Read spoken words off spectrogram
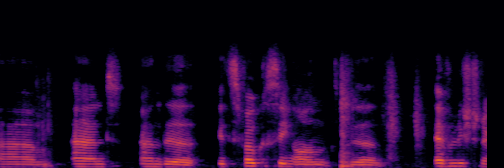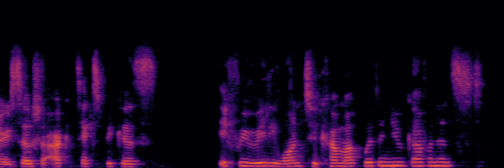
um, and and the it's focusing on the evolutionary social architects because if we really want to come up with a new governance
